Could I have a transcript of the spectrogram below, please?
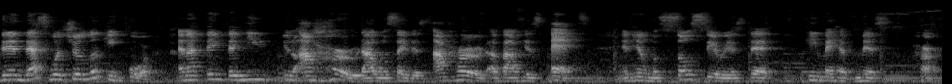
then that's what you're looking for. And I think that he, you know, I heard, I will say this, I heard about his ex, and him was so serious that he may have missed her.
